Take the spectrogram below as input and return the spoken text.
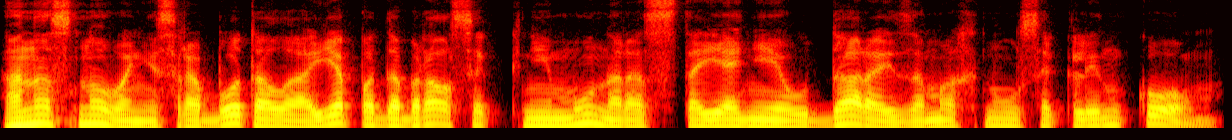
Она снова не сработала, а я подобрался к нему на расстояние удара и замахнулся клинком.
